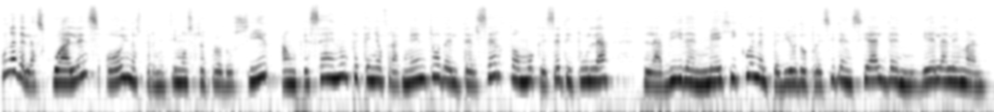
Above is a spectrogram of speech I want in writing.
una de las cuales hoy nos permitimos reproducir, aunque sea en un pequeño fragmento del tercer tomo que se titula La vida en México en el periodo presidencial de Miguel Alemán.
